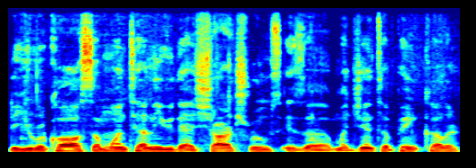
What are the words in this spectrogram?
Do you recall someone telling you that chartreuse is a magenta pink color?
